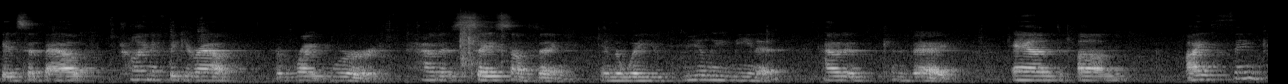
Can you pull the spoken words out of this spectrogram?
It's about trying to figure out the right word, how to say something in the way you really mean it, how to convey. And um, I think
